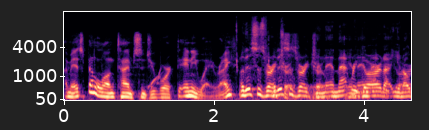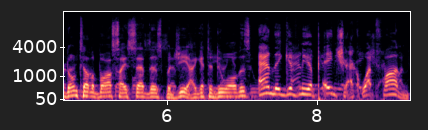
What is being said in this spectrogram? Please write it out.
I mean, it's been a long time since you worked anyway, right? Well, this is very this true. is very true. In, in that, regard, that regard, you know, don't tell the boss I said this, but gee, I get to do all this, and they give me a paycheck. What fun!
